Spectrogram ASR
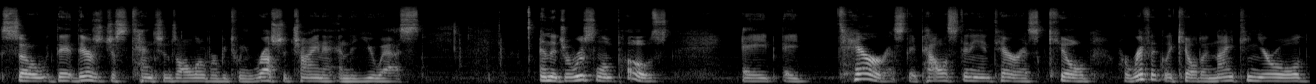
So there, there's just tensions all over between Russia, China, and the U.S. And the Jerusalem Post, a, a terrorist, a Palestinian terrorist, killed horrifically killed a 19 year old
